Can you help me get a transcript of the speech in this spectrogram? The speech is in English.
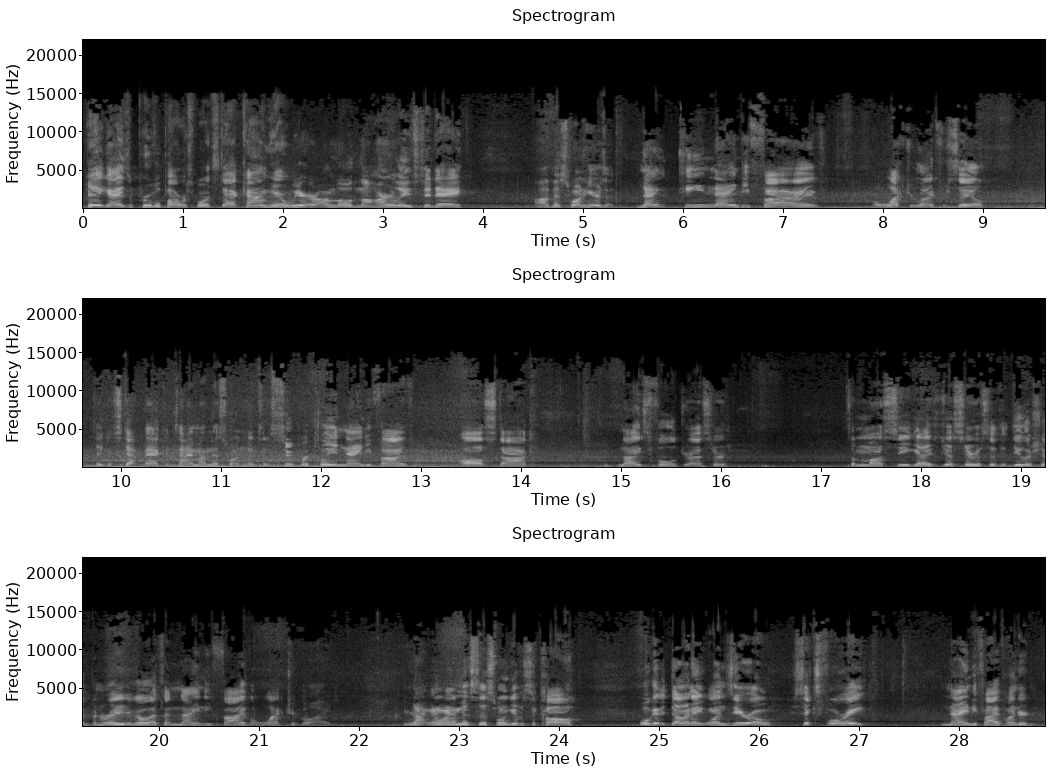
Hey guys, ApprovalPowersports.com here. We are unloading the Harleys today. Uh, this one here is a 1995 Electra Glide for sale. Take a step back in time on this one. That's a super clean 95, all stock, nice full dresser. It's a must-see, guys. Just serviced at the dealership and ready to go. That's a 95 Electra Glide. You're not going to want to miss this one. Give us a call. We'll get it done, 810-648-9500.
